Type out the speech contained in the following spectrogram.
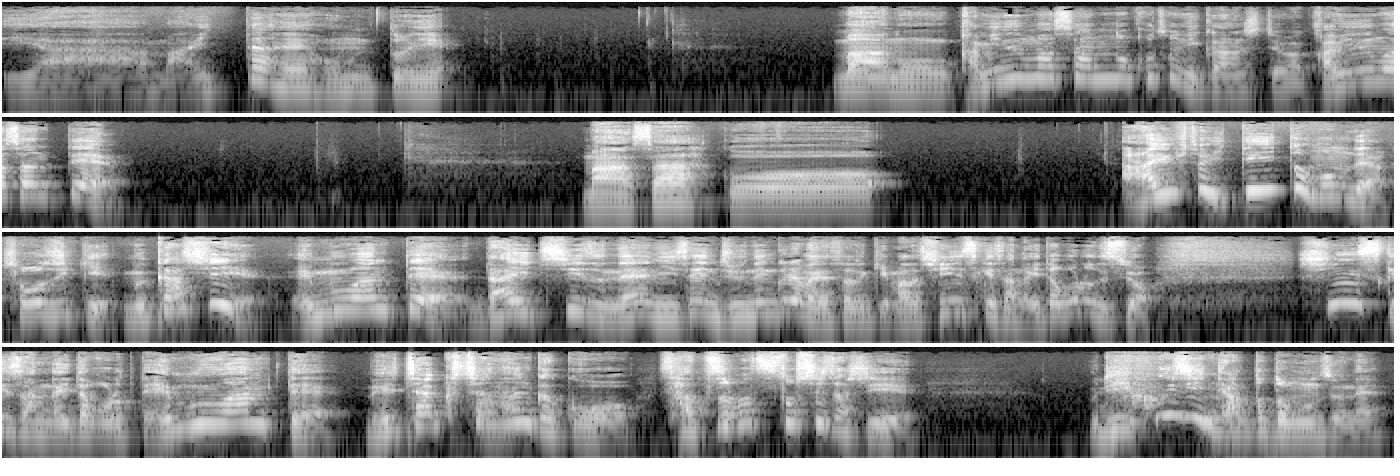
いやー、参ったね、本当に。まあ、あの、上沼さんのことに関しては、上沼さんって、まあさ、こうああいう人いていいと思うんだよ、正直。昔、M1 って第1シーズンね、2010年ぐらいまでやった時、まだしんすけさんがいた頃ですよ。しんすけさんがいた頃って M1 ってめちゃくちゃなんかこう、殺伐としてたし、理不尽だったと思うんですよね。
